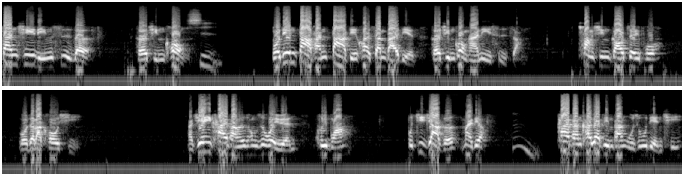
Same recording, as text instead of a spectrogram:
三七零四的合情控是。昨天大盘大跌快三百点，合情控还逆市涨，创新高这一波，我在那扣息。那今天一开盘的通知会员亏盘，不计价格卖掉。嗯。开盘开在平盘五十五点七。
